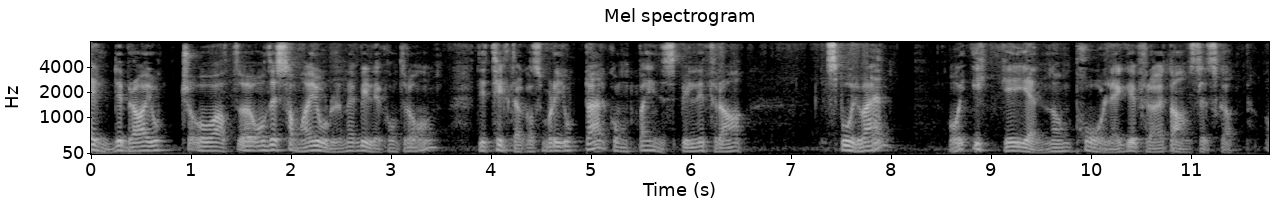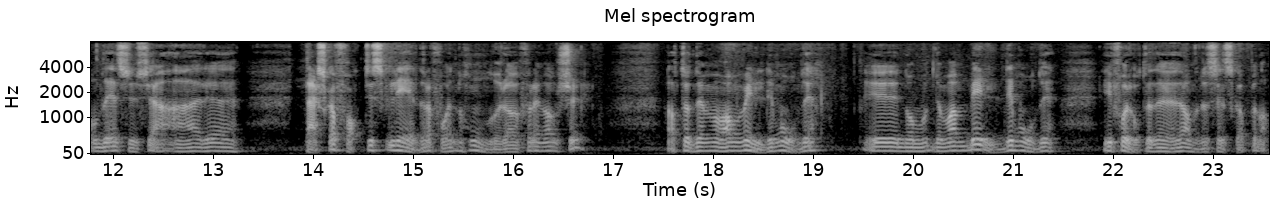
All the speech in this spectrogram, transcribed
veldig bra gjort. Og, at, og det samme gjorde det med billigkontrollen. De tiltakene som ble gjort der, kom på innspill fra Sporveien, og ikke gjennom pålegget fra et annet selskap. Og det syns jeg er eh, der skal faktisk ledere få en honnora for en gangs skyld. At de var veldig modige. De var veldig modige i forhold til det andre selskapet. da.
